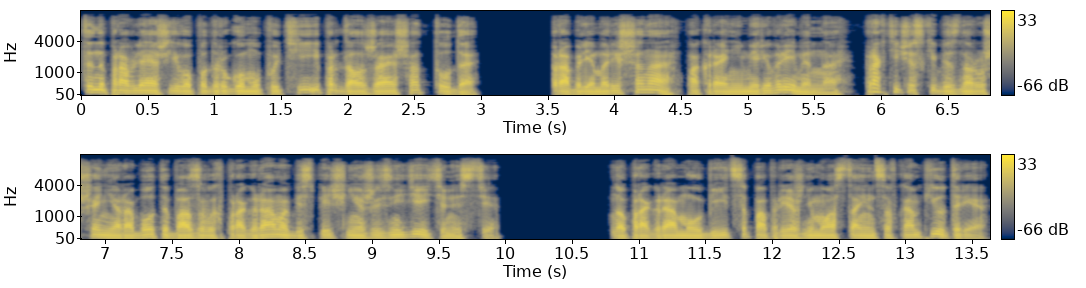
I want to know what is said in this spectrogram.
Ты направляешь его по другому пути и продолжаешь оттуда. Проблема решена, по крайней мере временно, практически без нарушения работы базовых программ обеспечения жизнедеятельности. Но программа убийца по-прежнему останется в компьютере.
